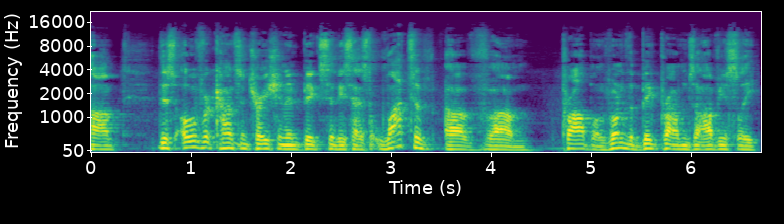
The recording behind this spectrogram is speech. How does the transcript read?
Uh, this over concentration in big cities has lots of, of um, problems. One of the big problems, obviously,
